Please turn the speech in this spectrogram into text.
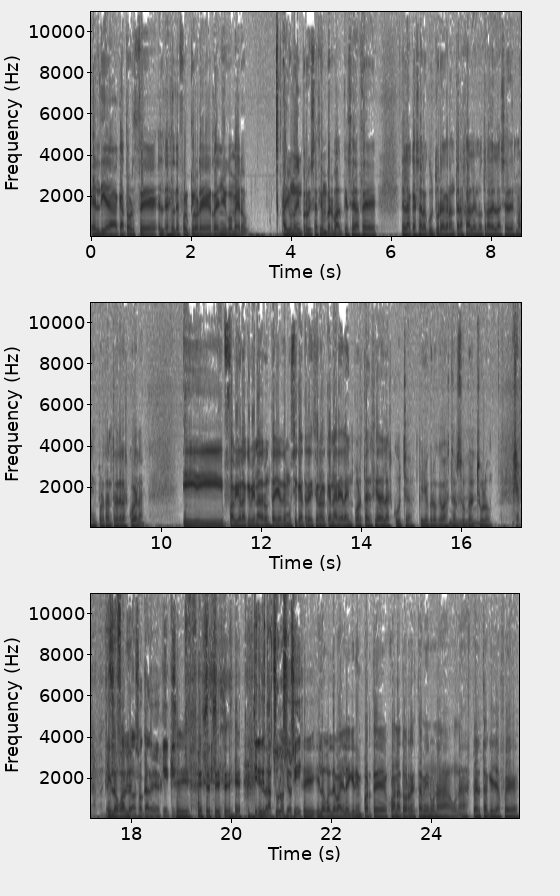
El día 14 el- es el de folclore Reño y Gomero. Hay uno de improvisación verbal que se hace en la Casa de la Cultura de Gran Tarajal, en otra de las sedes más importantes de la escuela. Y Fabiola que viene a dar un taller de música tradicional canaria, la importancia de la escucha, que yo creo que va a estar súper chulo. Y luego el de- que, que- Sí, sí, sí. tiene Y que lo- estar chulo sí o sí. Sí, y luego el de baile que le imparte Juana Torres, también una, una experta que ya fue,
